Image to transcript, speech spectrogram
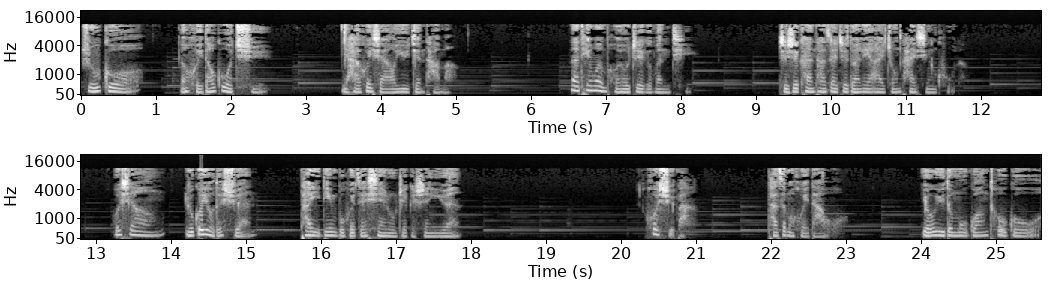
如果能回到过去，你还会想要遇见他吗？那天问朋友这个问题。只是看他在这段恋爱中太辛苦了。我想，如果有的选，他一定不会再陷入这个深渊。或许吧，他这么回答我，犹豫的目光透过我，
